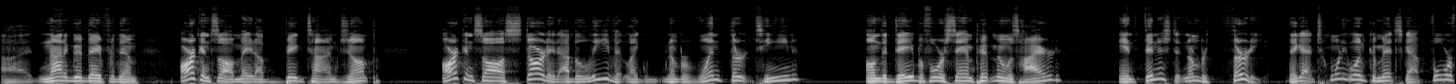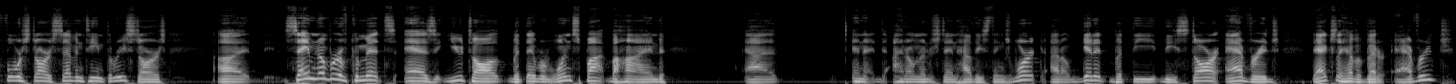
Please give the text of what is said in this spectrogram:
Uh, not a good day for them. Arkansas made a big time jump. Arkansas started, I believe, at like number 113 on the day before Sam Pittman was hired and finished at number 30. They got 21 commits, got four four stars, 17 three stars. Uh, same number of commits as Utah, but they were one spot behind. Uh, and I don't understand how these things work. I don't get it. But the the star average, They actually have a better average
